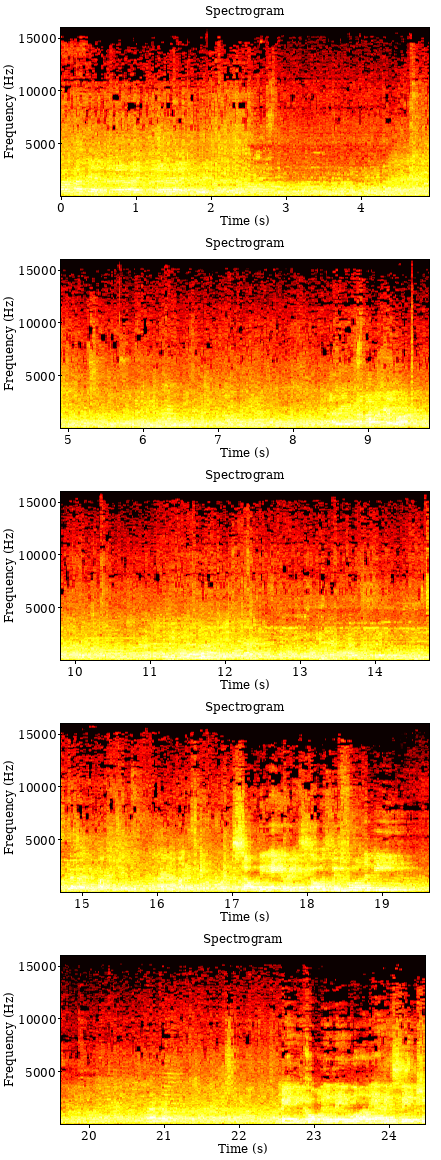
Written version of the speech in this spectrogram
On your So the A race goes before the B. Bailey Cole in lane 1, Ellis lane 2,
